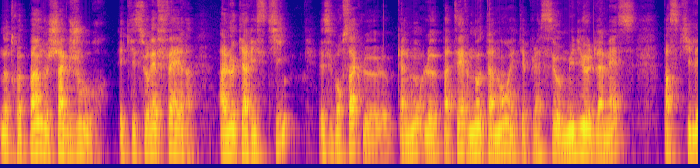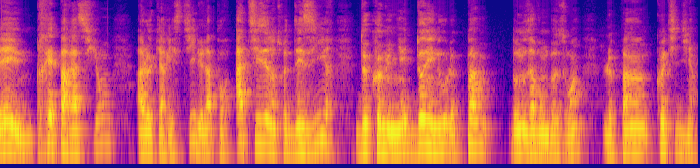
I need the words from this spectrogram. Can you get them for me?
notre pain de chaque jour et qui se réfère à l'Eucharistie. Et c'est pour ça que le, canon, le pater notamment, a été placé au milieu de la messe, parce qu'il est une préparation à l'Eucharistie. Il est là pour attiser notre désir de communier. Donnez-nous le pain dont nous avons besoin, le pain quotidien.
